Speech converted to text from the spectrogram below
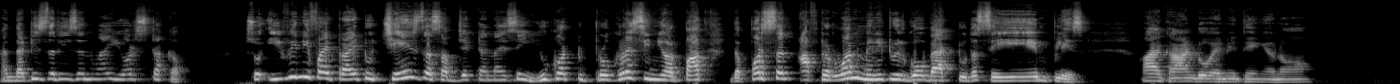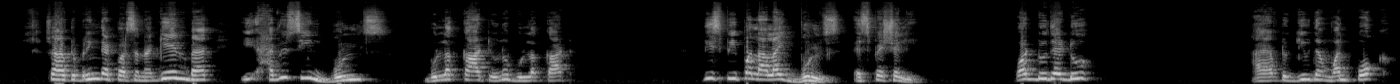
And that is the reason why you are stuck up. So even if i try to change the subject and i say you got to progress in your path the person after one minute will go back to the same place. I can't do anything you know. So i have to bring that person again back. Have you seen bulls? Bullock cart you know bullock cart? These people are like bulls especially. What do they do? I have to give them one poke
